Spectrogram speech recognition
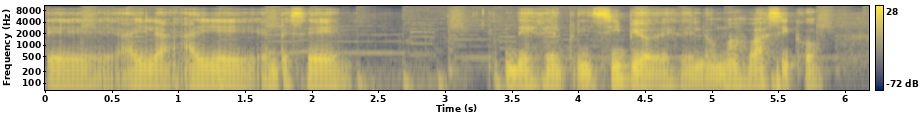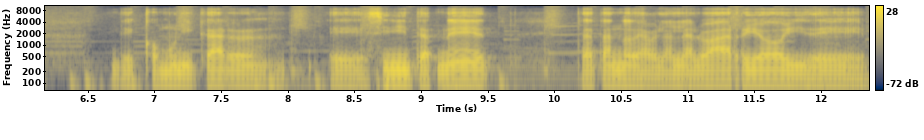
Eh, ahí, la, ahí empecé desde el principio, desde lo más básico, de comunicar eh, sin internet, tratando de hablarle al barrio y de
